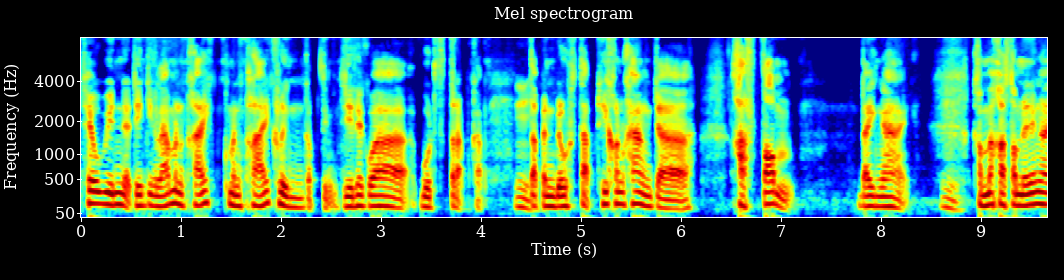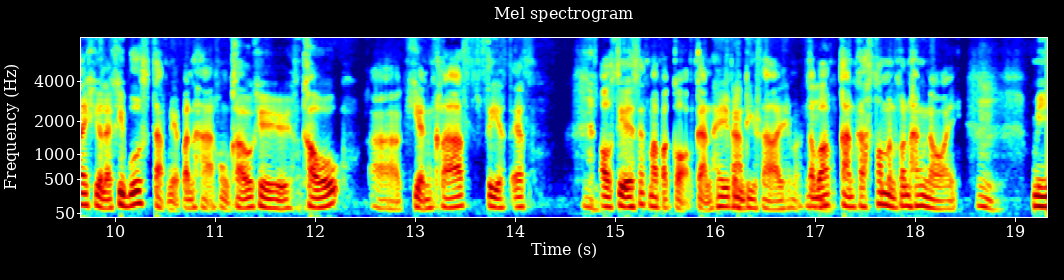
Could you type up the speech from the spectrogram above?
เทลวินเนี่ยจริงๆแล้วมันคล้ายมันคล้ายคลึงกับสิ่งที่เรียกว่า Bootstrap ครับอืมแต่เป็น Bootstrap ที่ค่อนข้างจะคัสตอมได้ง่ายอืมคำว่าคัสตอมได้ง่ายคืออะไรคือ Bootstrap เนี่ยปัญหาของเขาคือเขาอ่าเขียนคลาส CSS เอา CSS มาประกอบกันให้เป็คนรับดีไซน์ใช่ไหมแต่ว่าการคัสตอมมันค่อนข้างน้อยอืมมี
